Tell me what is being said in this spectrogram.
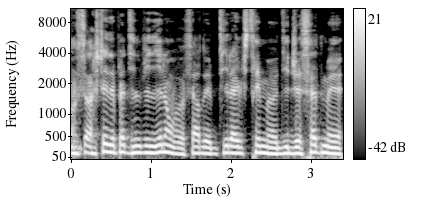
On s'est racheté des platines vinyles. On va faire des petits live streams DJ sets, mais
